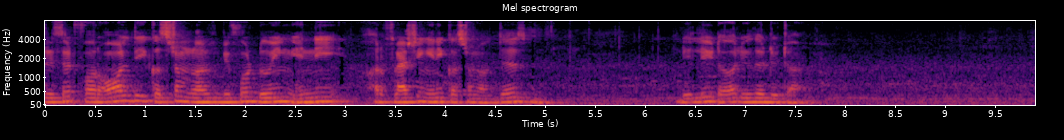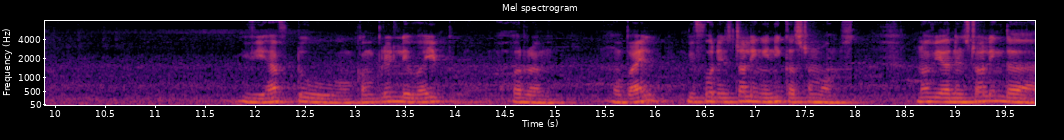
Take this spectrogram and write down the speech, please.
reset for all the custom logs before doing any or flashing any custom log just delete all user data. We have to completely wipe our um, mobile before installing any custom ROMs now we are installing the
